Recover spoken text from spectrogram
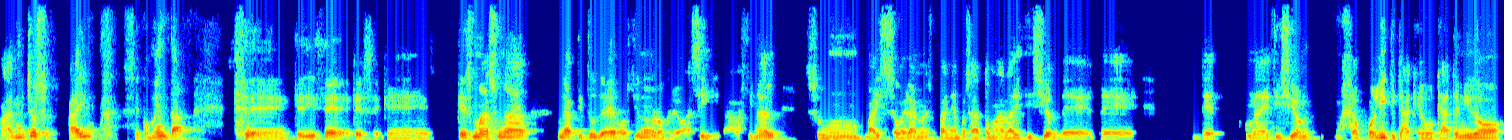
hay muchos, hay, se comenta que, dice que, que es más una una actitud de egos. Yo no lo creo así. Al final es un país soberano, España, pues ha tomado la decisión de, de, una decisión geopolítica que, que, ha tenido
